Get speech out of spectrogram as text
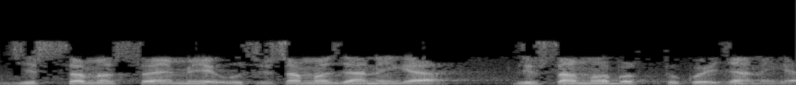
जिस समय स्वयं है, उसी समय जानेगा। जिस समय वस्तु को ही जानेगा।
